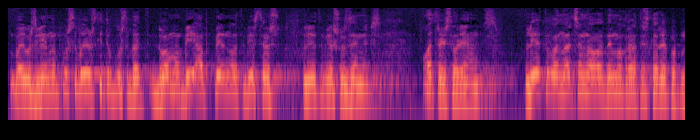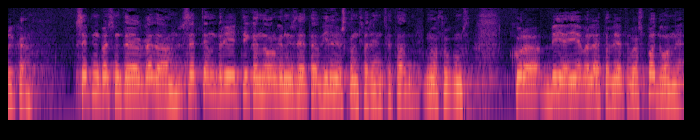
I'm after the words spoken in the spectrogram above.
Vai uz vienu pusi, vai uz citu pusi, bet doma bija apvienot visas lietuviešu zemes. Otrais variants - Lietuva Nacionāla Demokrātiskā republika. 17. gadā septembrī tika norganizēta Viļņas konference, tā nosaukums, kura bija ievēlēta Lietuvas padomē,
